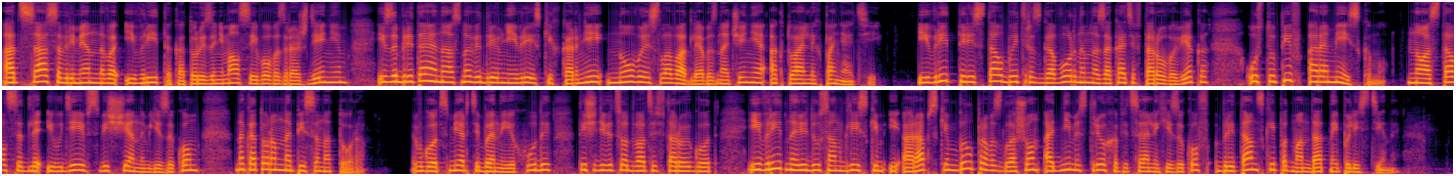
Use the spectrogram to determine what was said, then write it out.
Отца современного иврита, который занимался его возрождением, изобретая на основе древнееврейских корней новые слова для обозначения актуальных понятий. Иврит перестал быть разговорным на закате II века, уступив арамейскому, но остался для иудеев священным языком, на котором написана Тора. В год смерти Бен Ехуды, 1922 год, иврит наряду с английским и арабским был провозглашен одним из трех официальных языков британской подмандатной Палестины.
